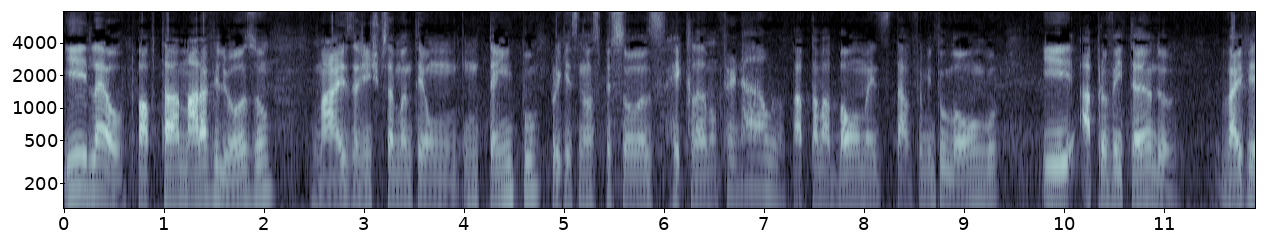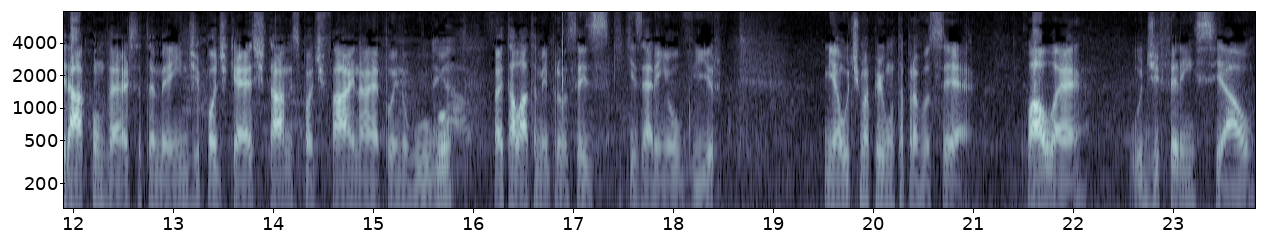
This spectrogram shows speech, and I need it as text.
E, Léo, o papo tá maravilhoso, mas a gente precisa manter um, um, tempo, porque senão as pessoas reclamam, Fernão, o papo tava bom, mas tava, foi muito longo. E aproveitando, vai virar conversa também de podcast, tá? No Spotify, na Apple e no Google. Legal. Vai estar tá lá também para vocês que quiserem ouvir. Minha última pergunta para você é: qual é o diferencial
